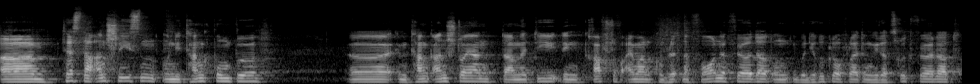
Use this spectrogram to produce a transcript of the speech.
ähm, Tester anschließen und die Tankpumpe äh, im Tank ansteuern, damit die den Kraftstoff einmal komplett nach vorne fördert und über die Rücklaufleitung wieder zurück fördert,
